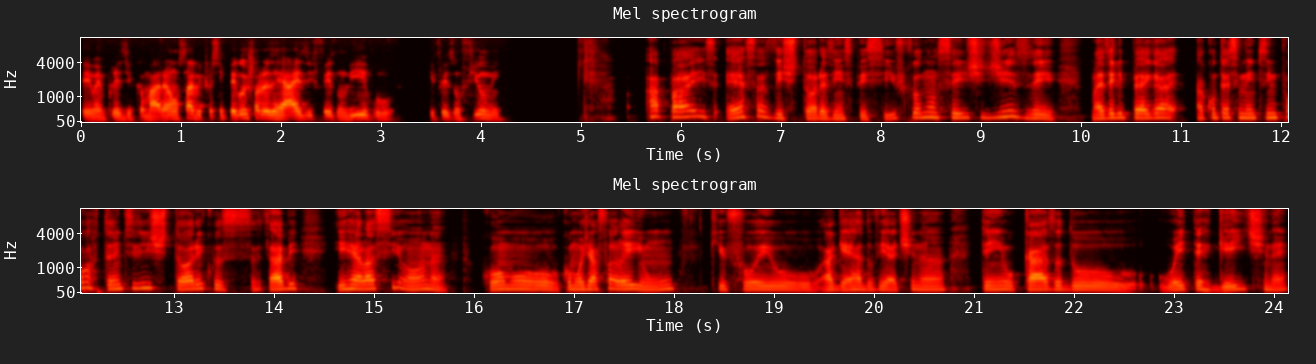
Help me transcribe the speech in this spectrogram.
ter uma empresa de camarão, sabe? Tipo assim, pegou histórias reais e fez um livro e fez um filme. Rapaz, essas histórias em específico eu não sei te dizer, mas ele pega acontecimentos importantes e históricos, sabe? E relaciona, como, como eu já falei, um que foi o, a Guerra do Vietnã, tem o caso do Watergate, né?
